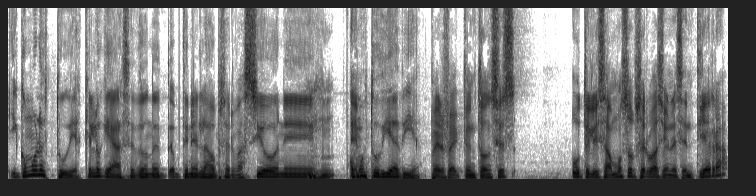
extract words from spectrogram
¿Y cómo lo estudias? ¿Qué es lo que haces? ¿Dónde obtienes las observaciones? ¿Cómo es tu día a día? Perfecto, entonces utilizamos observaciones en tierra,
